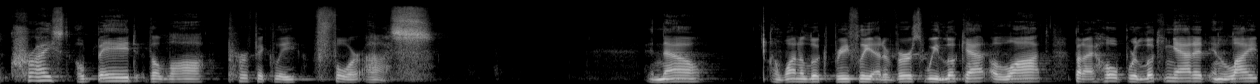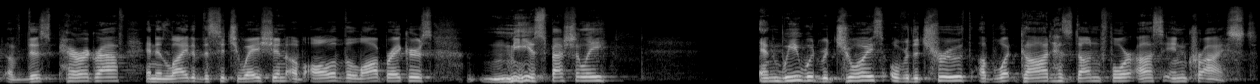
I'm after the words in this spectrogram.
Christ obeyed the law perfectly for us. And now I want to look briefly at a verse we look at a lot, but I hope we're looking at it in light of this paragraph and in light of the situation of all of the lawbreakers, me especially. And we would rejoice over the truth of what God has done for us in Christ.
